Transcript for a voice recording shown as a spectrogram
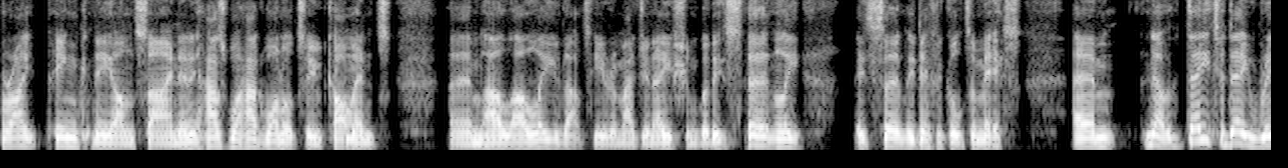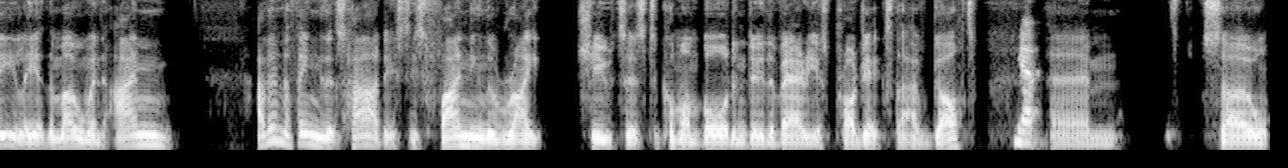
bright pink neon sign and it has had one or two comments um, I'll, I'll leave that to your imagination but it's certainly it's certainly difficult to miss um, no day to day really at the moment i'm I think the thing that's hardest is finding the right tutors to come on board and do the various projects that I've got. Yeah. Um, so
